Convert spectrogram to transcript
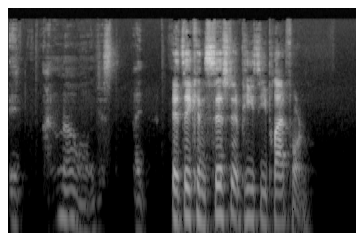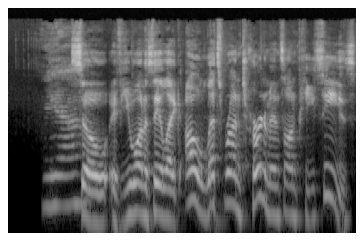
It, I don't know, it just, I, It's a consistent PC platform. Yeah. So if you want to say like, oh, let's run tournaments on PCs,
